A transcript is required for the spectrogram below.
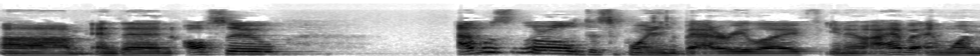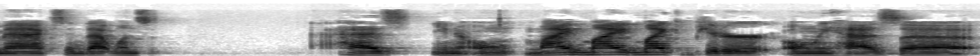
Um, and then also, I was a little disappointed in the battery life. You know, I have an M1 Max, and that one's has you know my my my computer only has uh,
